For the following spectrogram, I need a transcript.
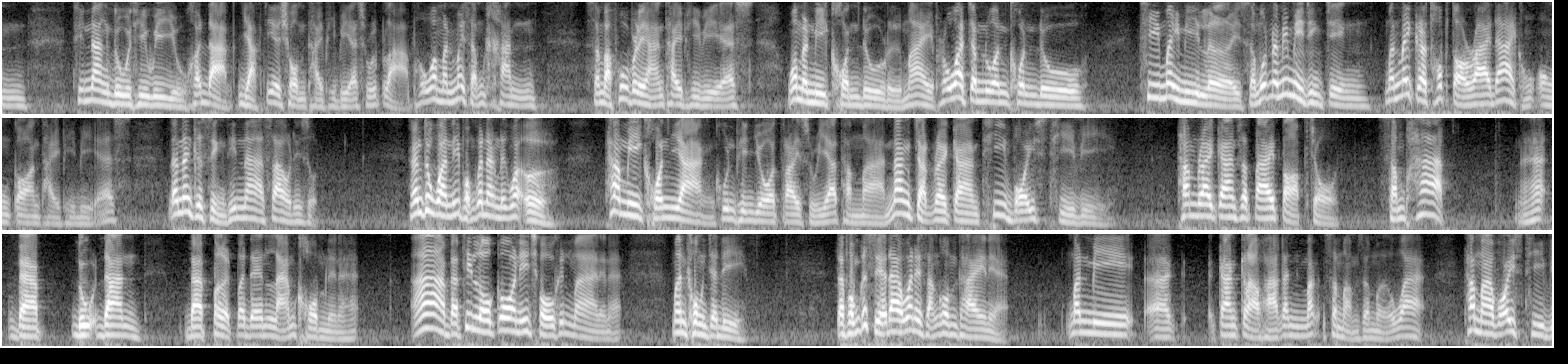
ที่นั่งดูทีวีอยู่เขาดักอยากที่จะชมไทย PBS หรือเปล่า เพราะว่ามันไม่สำคัญสำหรับผู้บริหารไทย PBS ว่ามันมีคนดูหรือไม่ เพราะว่าจำนวนคนดูที่ไม่มีเลย สมมติมันไม่มีจริง ๆ มันไม่กระทบต่อรายได้ขององค์กรไทย PBS และนั่นคือสิ่งที่น่าเศร้าที่สุด ฉะนั้นทุกวันนี้ผมก็นั่งนึกว่าเออ ถ้ามีคนอย่างคุณพินโยไตรสุริยธรรมา นั่งจัดรายการที่ Voice TV ทำรายการสไตล์ตอบโจทย์ สัมภาษณ์นะฮะแบบดุดัน แบบเปิดประเด็นแหลมคมเนี่ยนะฮะอ่าแบบที่โลโก้นี้โชว์ขึ้นมาเนี่ยนะมันคงจะดี แต่ผมก็เสียดายว่าในสังคมไทยเนี่ยมันมีการกล่าวหากันมักสม่ำเสมอว่า ถ้ามา Voice TV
